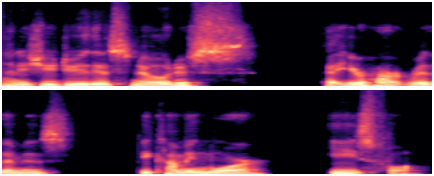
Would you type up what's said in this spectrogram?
And as you do this, notice that your heart rhythm is becoming more easeful.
